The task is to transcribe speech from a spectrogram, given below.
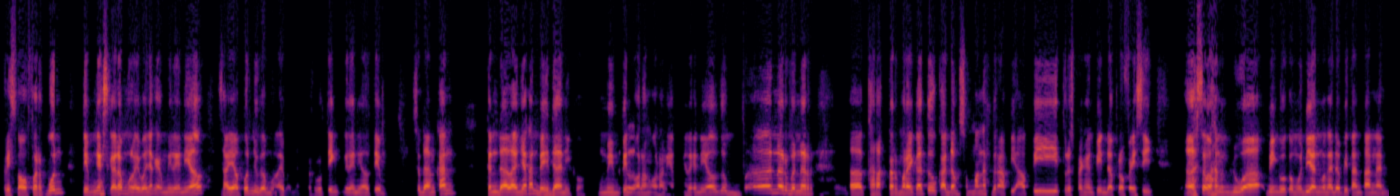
Christopher pun timnya sekarang mulai banyak yang milenial, saya pun juga mulai banyak recruiting milenial tim. Sedangkan kendalanya kan beda nih kok. Memimpin orang-orang yang milenial tuh benar-benar uh, karakter mereka tuh kadang semangat berapi-api, terus pengen pindah profesi uh, selang dua minggu kemudian menghadapi tantangan.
